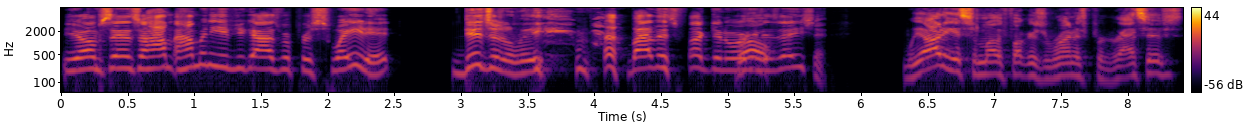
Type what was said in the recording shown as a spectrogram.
you know what I'm saying? So how how many of you guys were persuaded digitally by this fucking organization? we ought to get some motherfuckers to run as progressives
